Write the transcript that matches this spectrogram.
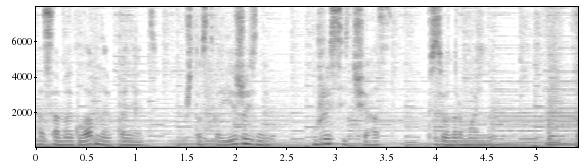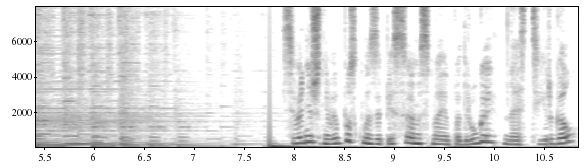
А самое главное — понять, что с твоей жизнью уже сейчас все нормально. Сегодняшний выпуск мы записываем с моей подругой Настей Иргал.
